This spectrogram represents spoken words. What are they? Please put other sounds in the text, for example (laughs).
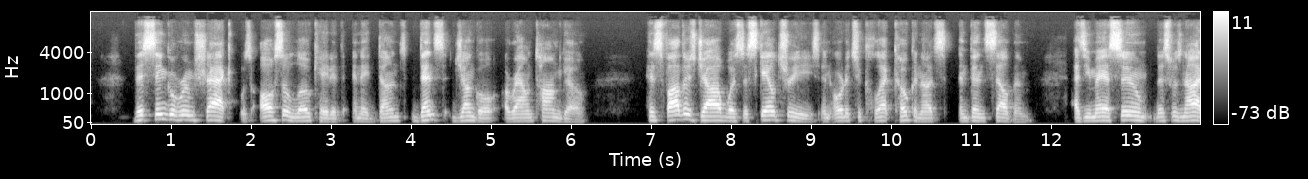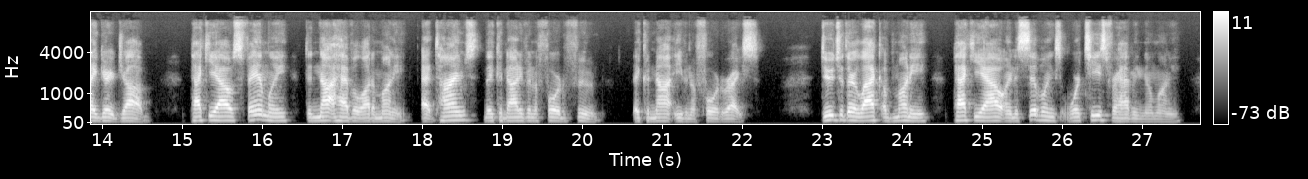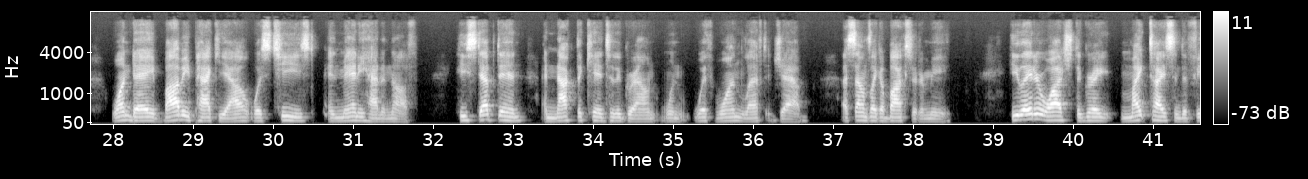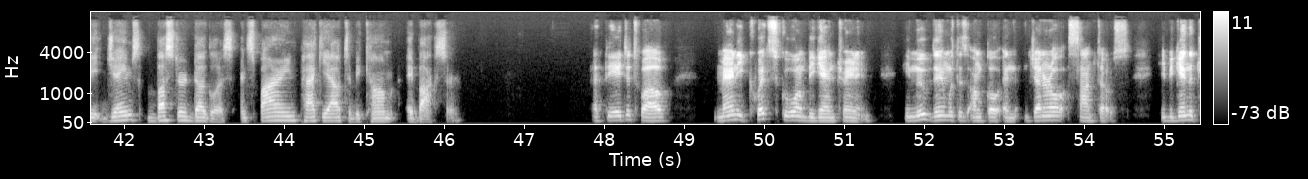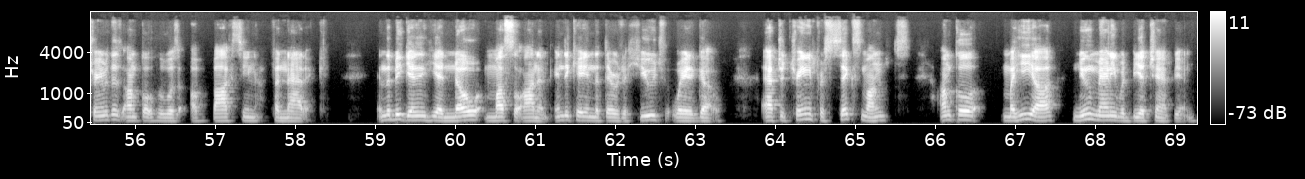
This single room shack was also located in a dense jungle around Tongo. His father's job was to scale trees in order to collect coconuts and then sell them. As you may assume, this was not a great job. Pacquiao's family did not have a lot of money. At times, they could not even afford food. They could not even afford rice. Due to their lack of money, Pacquiao and his siblings were teased for having no money. One day, Bobby Pacquiao was teased and Manny had enough. He stepped in and knocked the kid to the ground when, with one left jab. That sounds like a boxer to me. He later watched the great Mike Tyson defeat James Buster Douglas, inspiring Pacquiao to become a boxer. At the age of 12, Manny quit school and began training. He moved in with his uncle and General Santos. He began to train with his uncle, who was a boxing fanatic. In the beginning, he had no muscle on him, indicating that there was a huge way to go. After training for six months, Uncle Mejia knew Manny would be a champion.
